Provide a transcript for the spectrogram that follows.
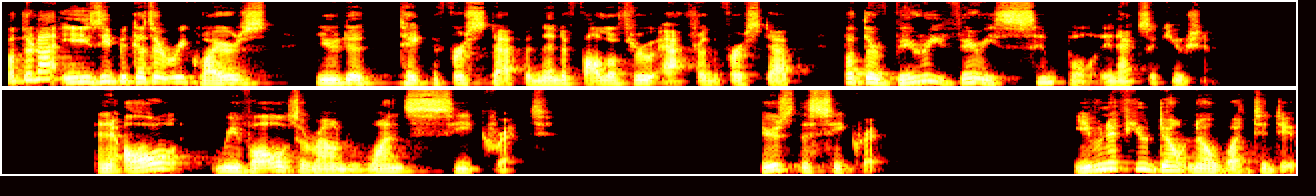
But they're not easy because it requires you to take the first step and then to follow through after the first step. But they're very, very simple in execution. And it all revolves around one secret. Here's the secret. Even if you don't know what to do,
